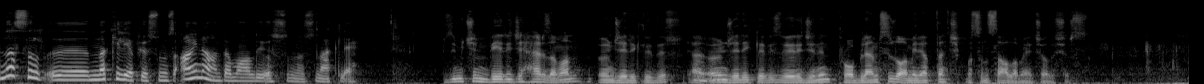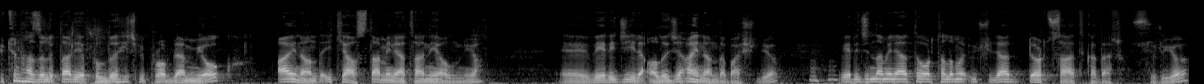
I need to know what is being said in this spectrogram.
Nasıl e, nakil yapıyorsunuz? Aynı anda mı alıyorsunuz nakle? Bizim için verici her zaman önceliklidir. Yani öncelikle biz vericinin problemsiz o ameliyattan çıkmasını sağlamaya çalışırız. Bütün hazırlıklar yapıldı, hiçbir problem yok. Aynı anda iki hasta ameliyathaneye alınıyor. Ee, verici ile alıcı aynı anda başlıyor. Vericinin ameliyatı ortalama 3 ila 4 saat kadar sürüyor.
